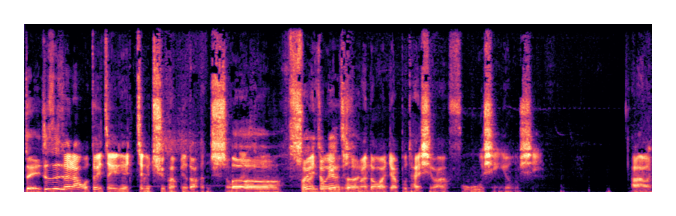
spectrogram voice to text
对，就是虽然我对这个这个区块没有到很熟，呃，所以就变成蛮多玩家不太喜欢服务型游戏。啊，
